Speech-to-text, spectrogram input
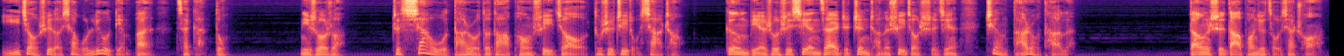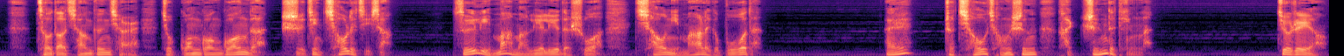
一觉睡到下午六点半才敢动。你说说，这下午打扰到大胖睡觉都是这种下场，更别说是现在这正常的睡觉时间这样打扰他了。当时大胖就走下床，走到墙跟前就咣咣咣的使劲敲了几下，嘴里骂骂咧咧的说：“敲你妈了个波的！”哎。这敲墙声还真的停了。就这样，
